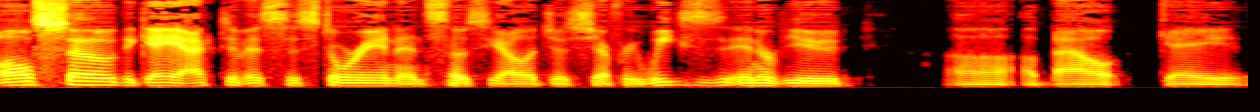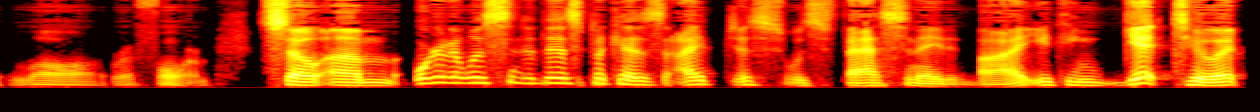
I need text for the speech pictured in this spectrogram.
also the gay activist, historian, and sociologist Jeffrey Weeks is interviewed uh, about gay law reform. So um, we're going to listen to this because I just was fascinated by it. You can get to it.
